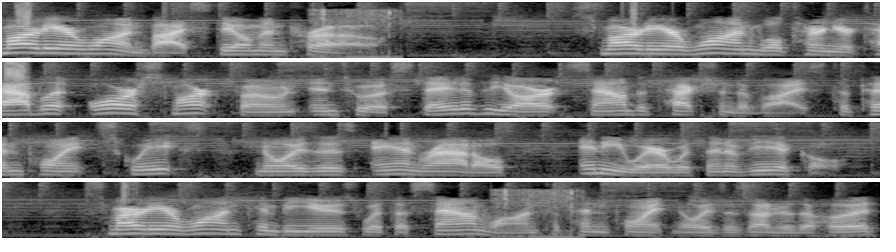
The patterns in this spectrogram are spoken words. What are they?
Smart Ear 1 by Steelman Pro. Smart Ear 1 will turn your tablet or smartphone into a state-of-the-art sound detection device to pinpoint squeaks, noises, and rattles anywhere within a vehicle. Smart Ear 1 can be used with a sound wand to pinpoint noises under the hood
